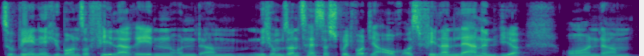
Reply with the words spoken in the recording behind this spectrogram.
zu wenig über unsere Fehler reden und ähm, nicht umsonst heißt das Sprichwort ja auch aus Fehlern lernen wir. Und ähm,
